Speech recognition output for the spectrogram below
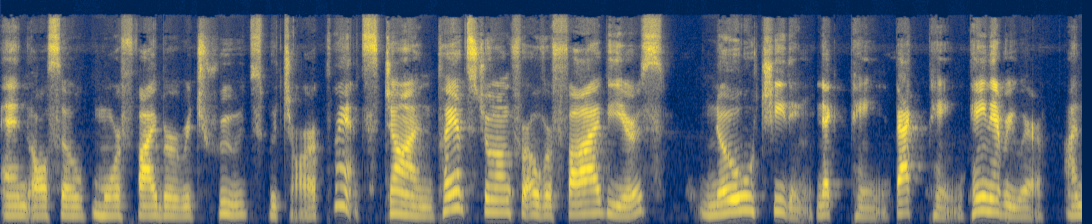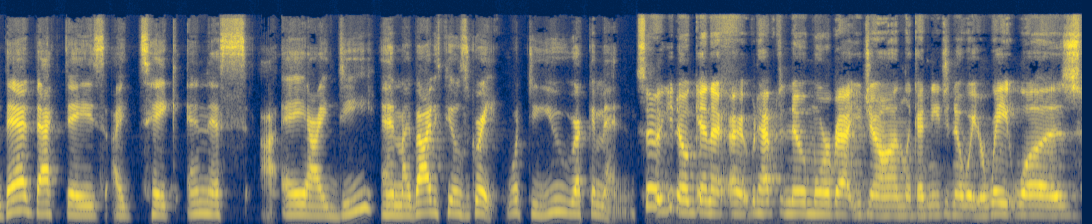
and also more fiber rich foods, which are plants. John, plants Strong for over five years no cheating, neck pain, back pain, pain everywhere. On bad back days, I take NSAID and my body feels great. What do you recommend? So, you know, again, I, I, would have to know more about you, John. Like, I need to know what your weight was,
